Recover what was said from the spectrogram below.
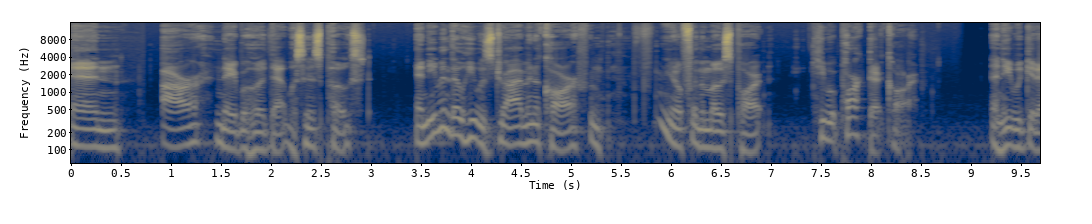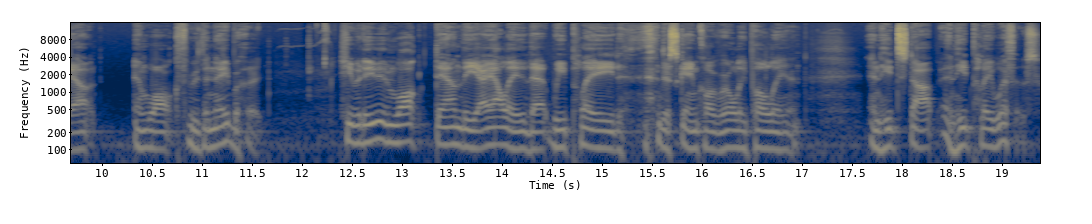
And our neighborhood, that was his post. And even though he was driving a car from you know, for the most part, he would park that car and he would get out and walk through the neighborhood. He would even walk down the alley that we played this game called Roly Poly in, and he'd stop and he'd play with us.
